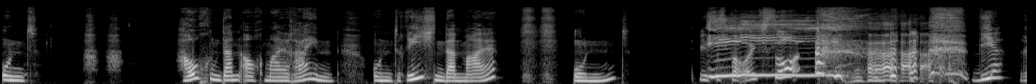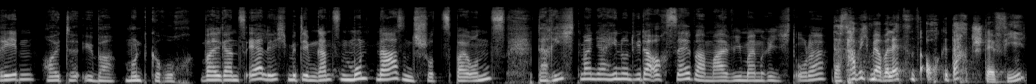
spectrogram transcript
und hauchen dann auch mal rein und riechen dann mal und wie ist es bei euch so? Wir reden heute über Mundgeruch. Weil ganz ehrlich, mit dem ganzen Mund-Nasenschutz bei uns, da riecht man ja hin und wieder auch selber mal, wie man riecht, oder? Das habe ich mir aber letztens auch gedacht, Steffi.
